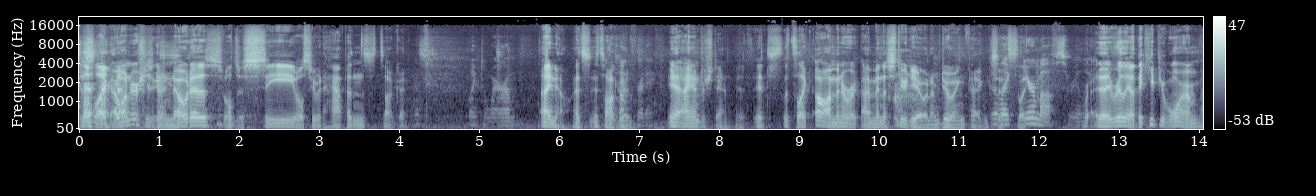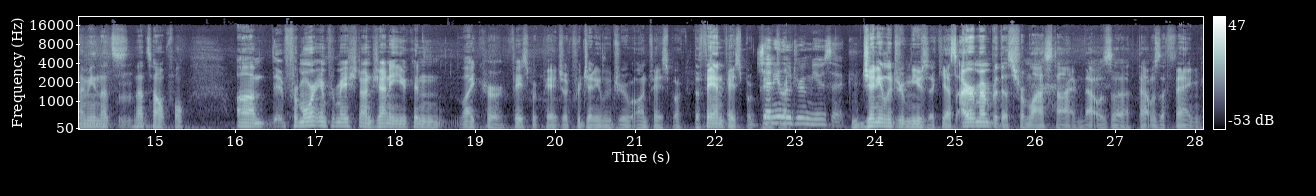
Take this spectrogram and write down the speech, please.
just like, I wonder if she's going to notice. We'll just see. We'll see what happens. It's all good. I like to wear them. I know it's it's all Comforting. good. Yeah, I understand. It, it's it's like oh, I'm in a I'm in a studio and I'm doing things. They're like, it's earmuffs, really. They really are. They keep you warm. I mean, that's mm-hmm. that's helpful. Um, for more information on Jenny, you can like her Facebook page. Look for Jenny Lou Drew on Facebook, the fan Facebook page. Jenny Lou right? Drew music. Jenny Lou Drew music. Yes, I remember this from last time. That was a that was a thing.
